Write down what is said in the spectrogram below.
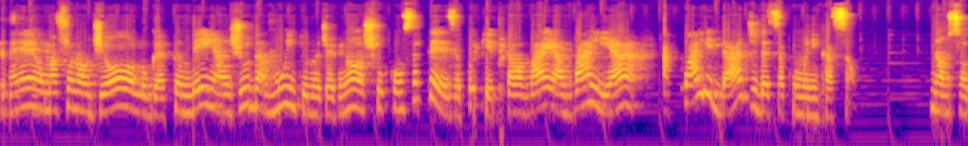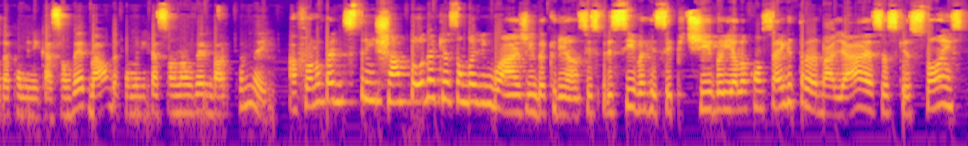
né, uma fonoaudióloga também ajuda muito no diagnóstico, com certeza. Por quê? Porque ela vai avaliar a qualidade dessa comunicação. Não só da comunicação verbal, da comunicação não verbal também. A fono vai destrinchar toda a questão da linguagem da criança, expressiva, receptiva, e ela consegue trabalhar essas questões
